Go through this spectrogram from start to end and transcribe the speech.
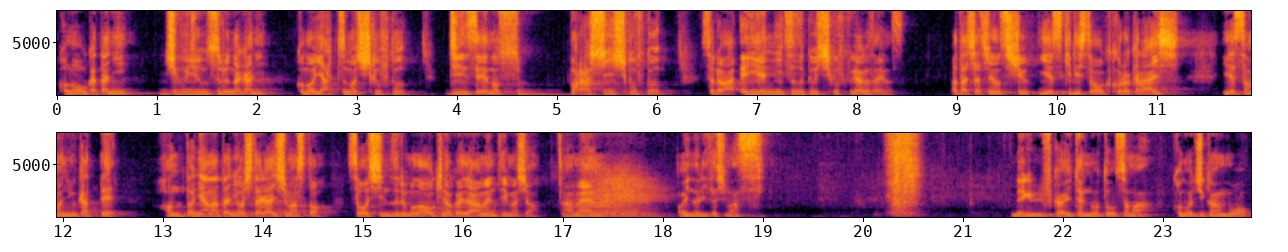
このお方に従順する中に、この八つの祝福、人生の素晴らしい祝福、それは永遠に続く祝福がございます。私たちの主イエス・キリストを心から愛し、イエス様に向かって、本当にあなたにお従いしますと、そう信ずる者は大きな声でアーメンと言いましょう。アーメン。お祈りいたします。恵み深い天のお父様、この時間を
